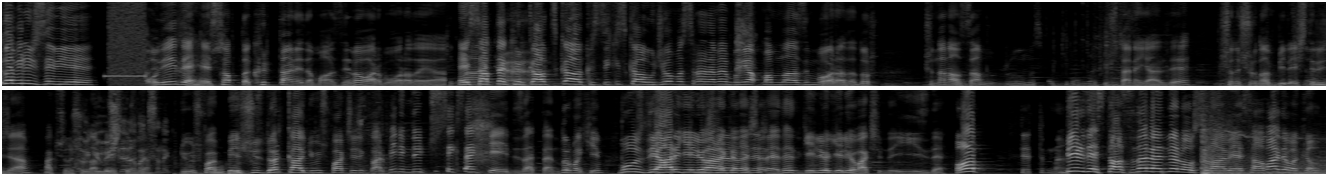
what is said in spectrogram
bu da birinci seviye. O değil de hesapta 40 tane de malzeme var bu arada ya. Hesapta Aga. 46k 48k ucu olmasına rağmen bunu yapmam lazım bu arada dur. Şundan alsam Ruhumuz fakir Allah 3 tane geldi. Şunu şuradan birleştireceğim. Bak şunu şuradan gümüşlere birleştireceğim. baksana. Gümüş par 504k gümüş parçacık var. Benim de 380k'ydi zaten. Dur bakayım. Buz diyarı geliyor Güzel arkadaşlar. Evet evet geliyor geliyor bak şimdi iyi izle. Hop! Ben. Bir destansı da benden olsun abi hesaba hadi bakalım.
